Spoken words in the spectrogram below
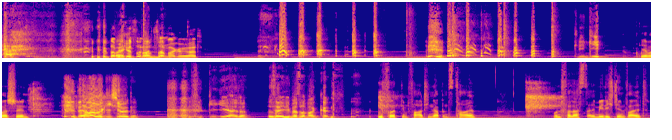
Das habe ich gestern auch zweimal gehört. Gigi. Der war schön. Der war wirklich schön. Gigi, Alter. Das hätte ich nicht besser machen können. Ihr folgt dem Pfad hinab ins Tal und verlasst allmählich den Wald.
